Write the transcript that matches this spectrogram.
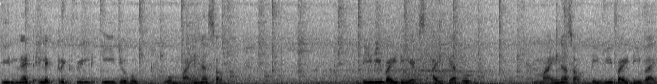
कि नेट इलेक्ट्रिक फ़ील्ड ई जो होगी, वो minus of D V by D X I cap होगी minus of D V by D Y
